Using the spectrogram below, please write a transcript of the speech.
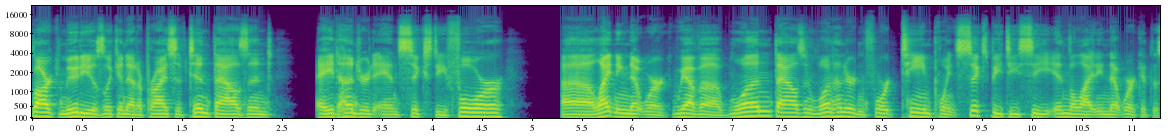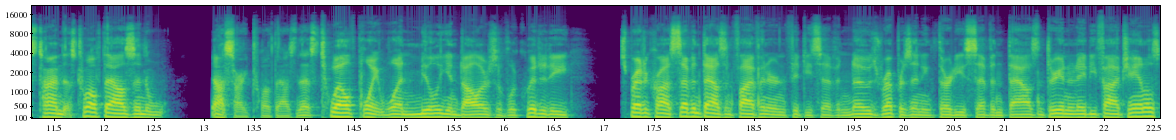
Clark Moody is looking at a price of 10,864. Uh, Lightning Network, we have a 1,114.6 BTC in the Lightning Network at this time. That's 12,000. Oh, sorry, 12,000. That's 12.1 million dollars of liquidity spread across 7,557 nodes, representing 37,385 channels.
